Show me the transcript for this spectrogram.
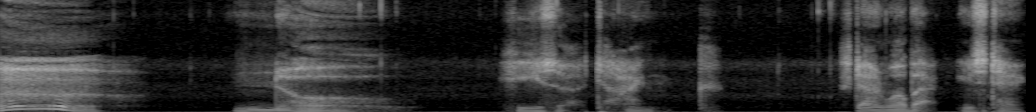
no. He's a tank. Stand well back. He's a tank.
